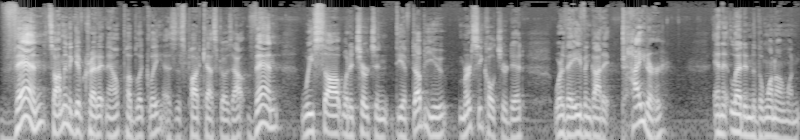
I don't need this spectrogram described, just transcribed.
then, so I'm going to give credit now publicly as this podcast goes out. Then we saw what a church in DFW, Mercy Culture, did, where they even got it tighter and it led into the one on one.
